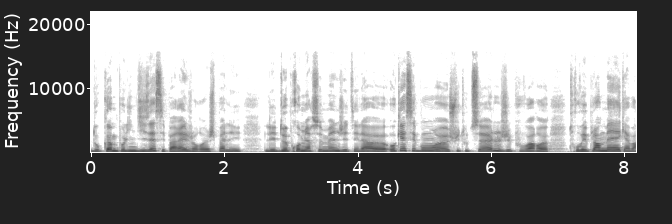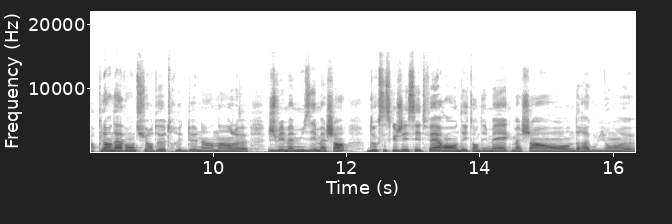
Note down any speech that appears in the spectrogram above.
Donc comme Pauline disait, c'est pareil, genre euh, je sais pas, les, deux premières semaines j'étais là, euh, ok c'est bon, euh, je suis toute seule, je vais pouvoir trouver plein de mecs, avoir plein d'aventures, de trucs, de nan nan, je vais m'amuser, machin. Donc c'est ce que j'ai essayé de faire en datant des mecs, machin, en dragouillant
